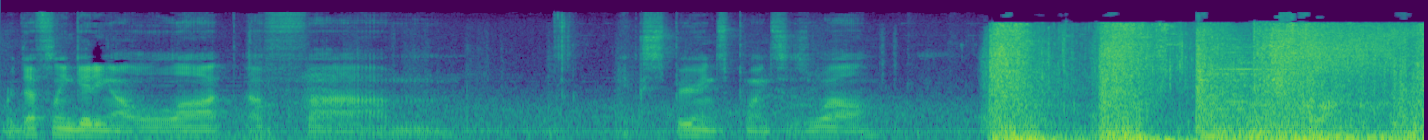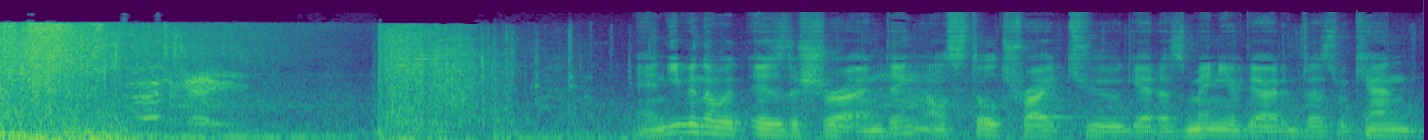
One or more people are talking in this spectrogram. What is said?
We're definitely getting a lot of um, experience points as well. And even though it is the Shura ending, I'll still try to get as many of the items as we can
